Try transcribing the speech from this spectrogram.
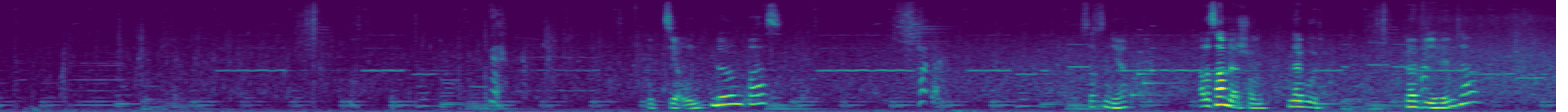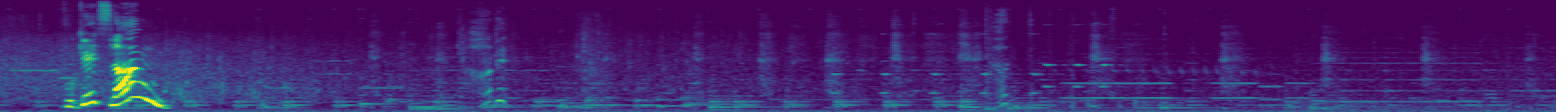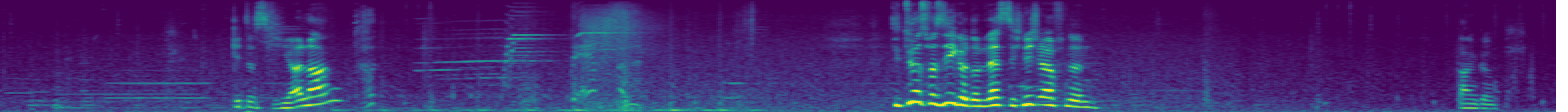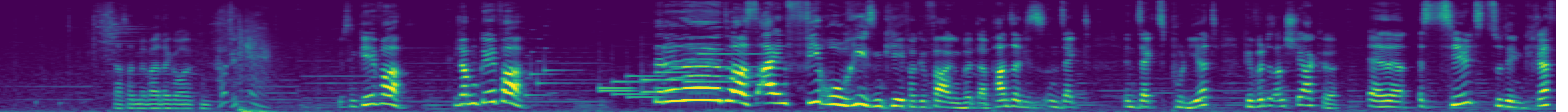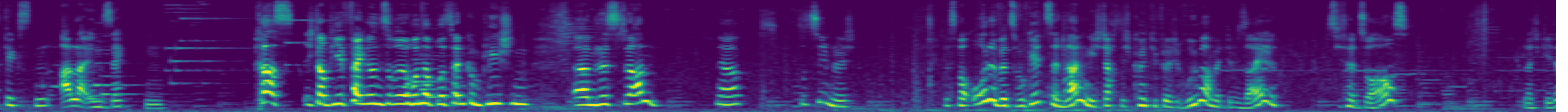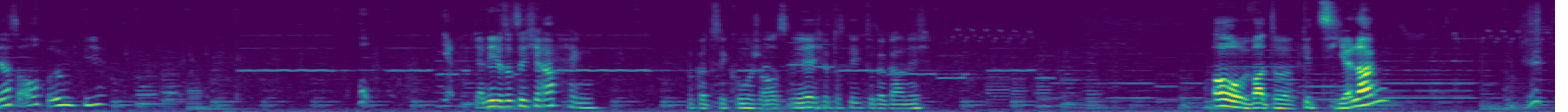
Gibt's hier unten irgendwas? Was ist das denn hier? Ah, das haben wir schon. Na gut. Können wir hier hinter? Wo geht's lang? Geht es hier lang? Tür ist versiegelt und lässt sich nicht öffnen. Danke. Das hat mir weitergeholfen. Hier ist ein Käfer. Ich habe einen Käfer. Du hast einen Firo-Riesenkäfer gefangen. Wird der Panzer dieses Insekt, Insekts poliert, gewinnt es an Stärke. Äh, es zählt zu den kräftigsten aller Insekten. Krass. Ich glaube, hier fängt unsere 100% Completion ähm, Liste an. Ja, so ziemlich. Jetzt mal ohne Witz, wo geht's denn lang? Ich dachte, ich könnte hier vielleicht rüber mit dem Seil. Sieht halt so aus. Vielleicht geht das auch irgendwie. Ja, nee, du sollst nicht herabhängen. Oh Gott, das sieht komisch aus. Nee, ich glaube, das geht sogar gar nicht. Oh, warte. Geht's hier lang?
